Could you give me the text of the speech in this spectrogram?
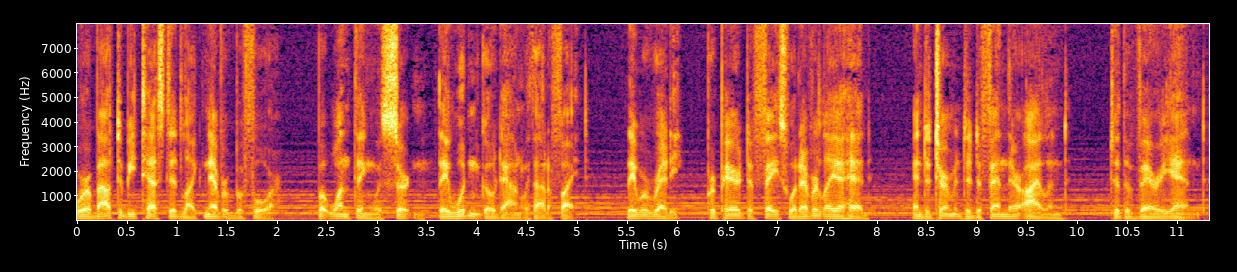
were about to be tested like never before. But one thing was certain, they wouldn't go down without a fight. They were ready, prepared to face whatever lay ahead, and determined to defend their island to the very end.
